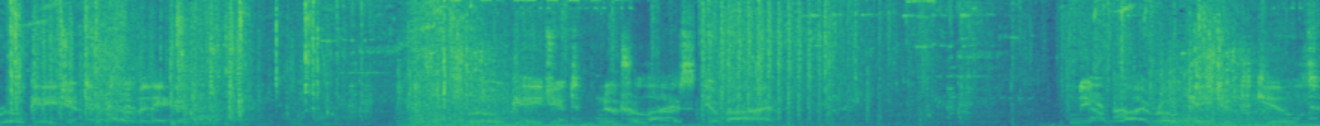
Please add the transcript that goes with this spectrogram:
Rogue agent eliminated. Rogue agent neutralized nearby. Nearby rogue agent killed.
